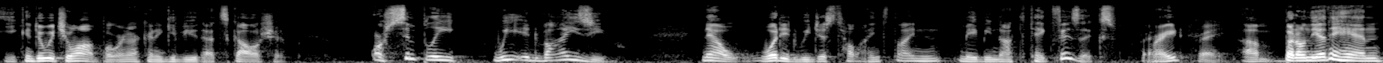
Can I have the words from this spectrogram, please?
you can do what you want, but we're not going to give you that scholarship. Or simply, we advise you. Now, what did we just tell Einstein? Maybe not to take physics, right? right. Um, but on the other hand,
